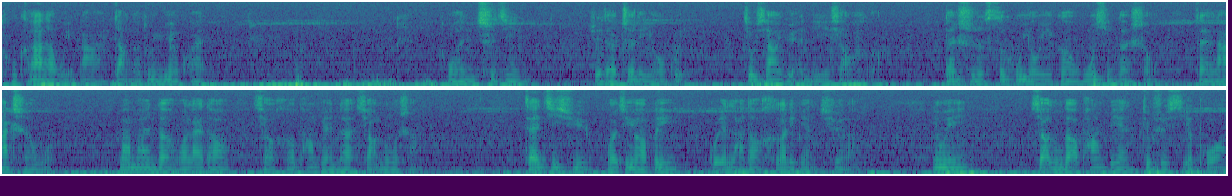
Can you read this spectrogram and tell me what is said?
土克拉的尾巴长得就越快。我很吃惊，觉得这里有鬼，就想远离小河。但是似乎有一个无形的手在拉扯我。慢慢的，我来到小河旁边的小路上。再继续，我就要被鬼拉到河里边去了。因为小路的旁边就是斜坡，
